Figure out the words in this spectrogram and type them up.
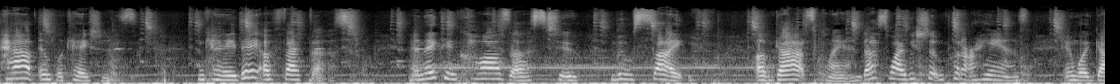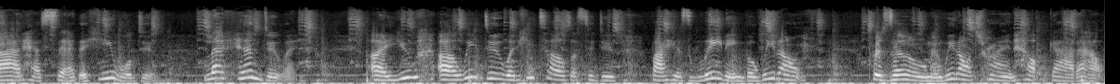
have implications. Okay, they affect us and they can cause us to lose sight of God's plan. That's why we shouldn't put our hands in what God has said that He will do. Let Him do it. Uh, you, uh, we do what He tells us to do by His leading, but we don't presume and we don't try and help God out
